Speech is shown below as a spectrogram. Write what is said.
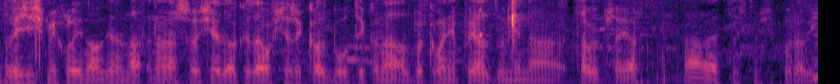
Dowieźliśmy hulajnogę na, na nasze osiedle. Okazało się, że kod był tylko na odblokowanie pojazdu, nie na cały przejazd. Ale coś tam się porobi.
